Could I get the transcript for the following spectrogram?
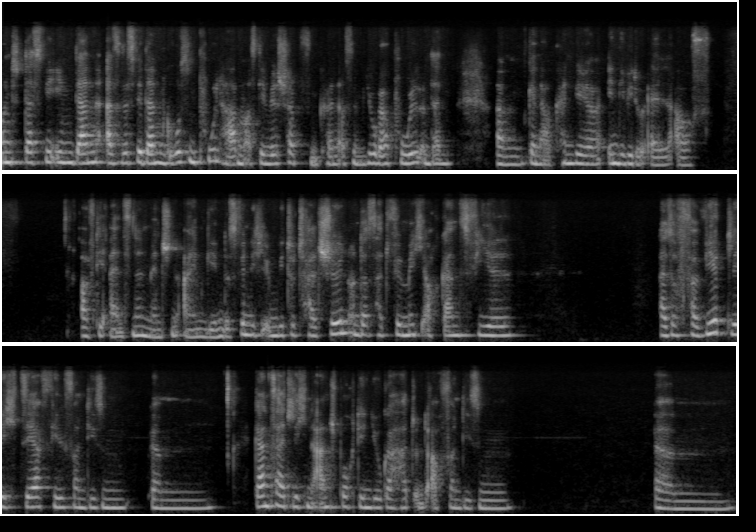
und dass wir ihm dann, also dass wir dann einen großen Pool haben, aus dem wir schöpfen können, aus einem Yoga-Pool und dann ähm, genau können wir individuell auf, auf die einzelnen Menschen eingehen. Das finde ich irgendwie total schön und das hat für mich auch ganz viel, also verwirklicht sehr viel von diesem ähm, ganzheitlichen Anspruch, den Yoga hat und auch von diesem ähm,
